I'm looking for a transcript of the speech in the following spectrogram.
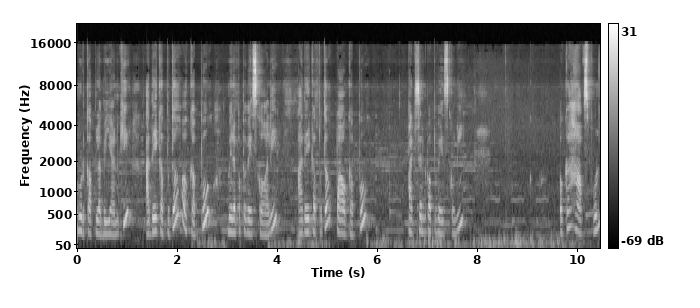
మూడు కప్పుల బియ్యానికి అదే కప్పుతో ఒక కప్పు మినపప్పు వేసుకోవాలి. అదే కప్పుతో పావు కప్పు పచ్చిశనగపప్పు వేసుకొని ఒక హాఫ్ స్పూన్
